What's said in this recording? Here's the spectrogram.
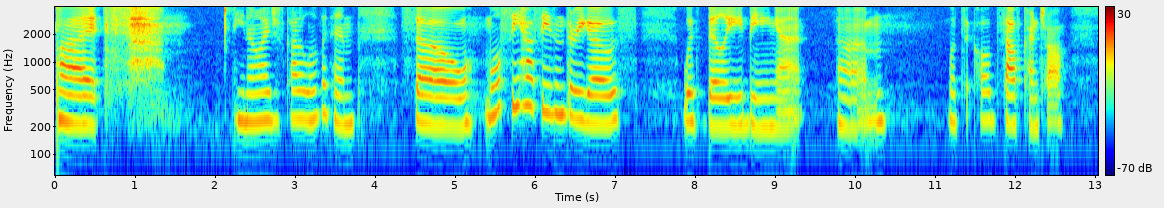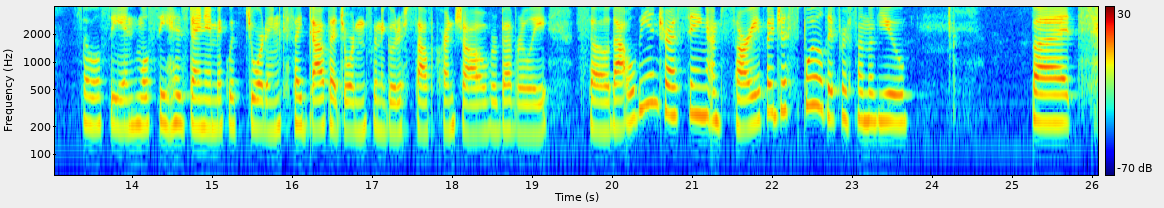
but you know, I just gotta live with him. So we'll see how season three goes with Billy being at um, what's it called? South Crenshaw. So we'll see, and we'll see his dynamic with Jordan because I doubt that Jordan's going to go to South Crenshaw over Beverly. So that will be interesting. I'm sorry if I just spoiled it for some of you, but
